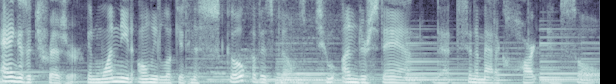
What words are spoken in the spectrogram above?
Ang is a treasure, and one need only look at the scope of his films to understand that cinematic heart and soul.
